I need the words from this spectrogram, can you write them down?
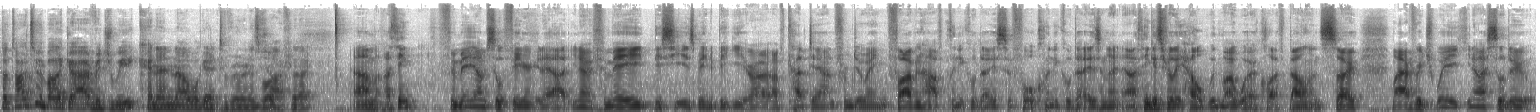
So talk to me about like your average week, and then uh, we'll get into Varun as well Sure. after that. Um, I think for me, I'm still figuring it out. You know, for me, this year's been a big year. I, I've cut down from doing five and a half clinical days to four clinical days, and I, and I think it's really helped with my work-life balance. So my average week, you know, I still do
